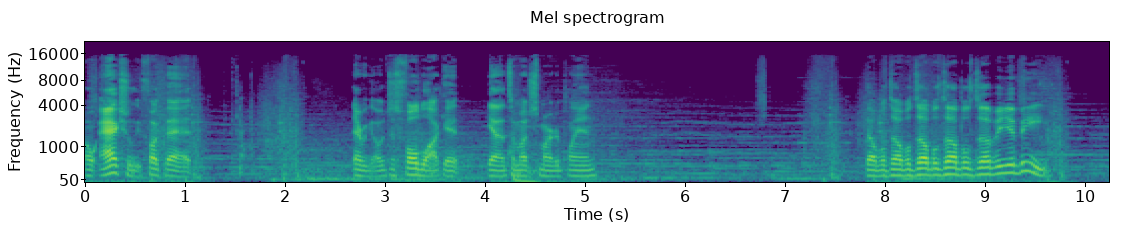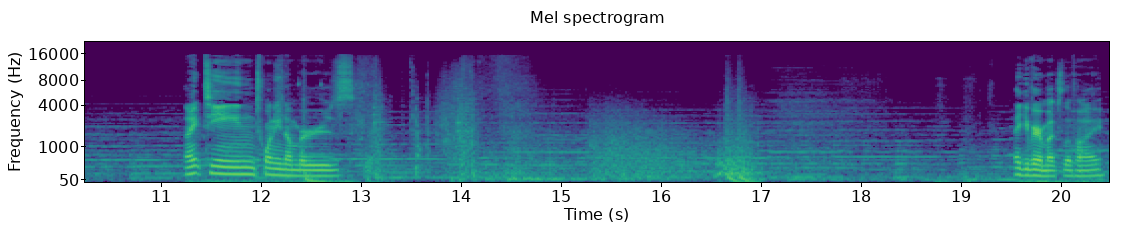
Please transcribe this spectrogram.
Oh, actually, fuck that. There we go, just full block it. Yeah, that's a much smarter plan. Double, double, double, double, WB. 19, 20 numbers. Thank you very much, Live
